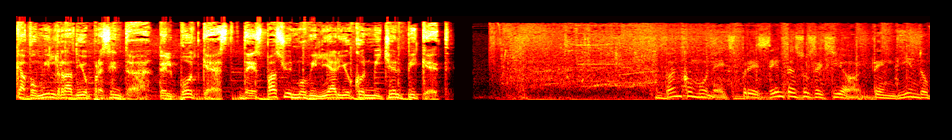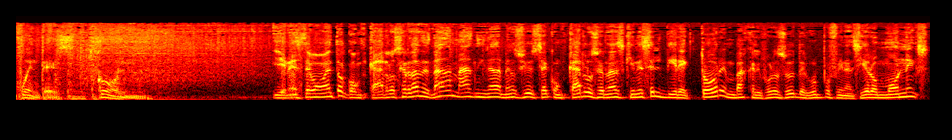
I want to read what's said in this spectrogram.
Cabo Mil Radio presenta el podcast de Espacio Inmobiliario con Michelle Piquet. Banco Monex presenta su sección Tendiendo Puentes con y en este momento con Carlos Hernández, nada más ni nada menos, usted con Carlos Hernández, quien es el director en Baja California Sur del grupo financiero Monex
